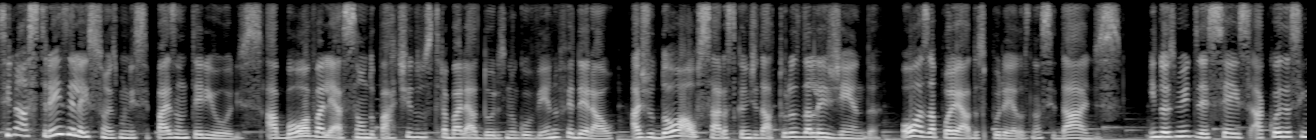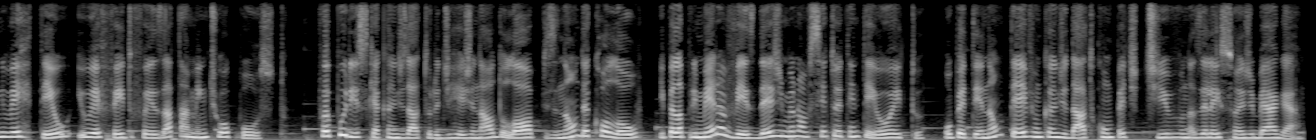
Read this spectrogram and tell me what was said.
Se nas três eleições municipais anteriores a boa avaliação do Partido dos Trabalhadores no governo federal ajudou a alçar as candidaturas da legenda ou as apoiadas por elas nas cidades, em 2016 a coisa se inverteu e o efeito foi exatamente o oposto. Foi por isso que a candidatura de Reginaldo Lopes não decolou e, pela primeira vez desde 1988, o PT não teve um candidato competitivo nas eleições de BH.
